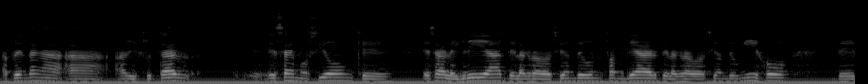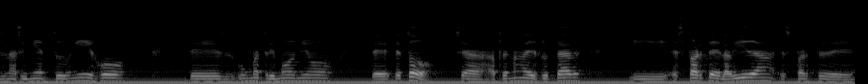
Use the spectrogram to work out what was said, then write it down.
aprendan a, a, disfrutar esa emoción, que, esa alegría de la graduación de un familiar, de la graduación de un hijo, del nacimiento de un hijo, de un matrimonio, de, de todo. O sea, aprendan a disfrutar y es parte de la vida, es parte de,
